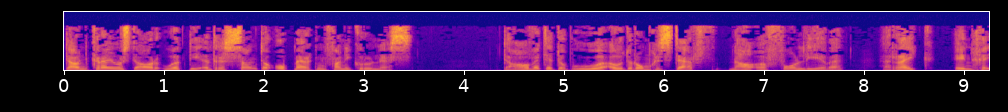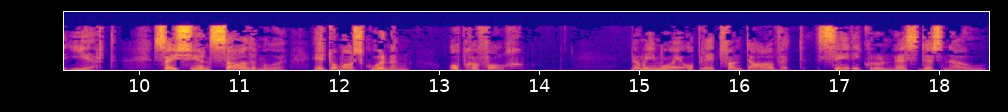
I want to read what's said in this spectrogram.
dan kry ons daar ook die interessante opmerking van die kronikus. Dawid het op hoë ouderdom gesterf na 'n vol lewe, ryk en geëerd. Sy seun Salomo het hom as koning opgevolg. Nou moet jy mooi oplet van Dawid, sê die kronikus dus nou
